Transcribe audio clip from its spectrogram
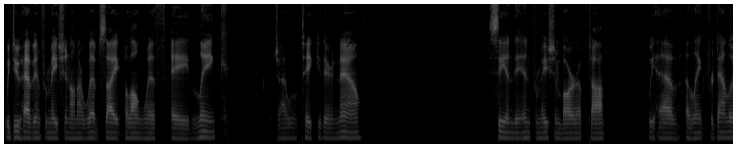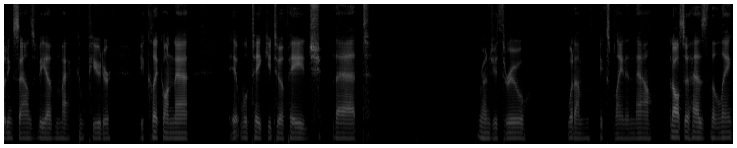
We do have information on our website along with a link, which I will take you there now. See in the information bar up top, we have a link for downloading sounds via Mac computer. If you click on that, it will take you to a page that runs you through what I'm explaining now. It also has the link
